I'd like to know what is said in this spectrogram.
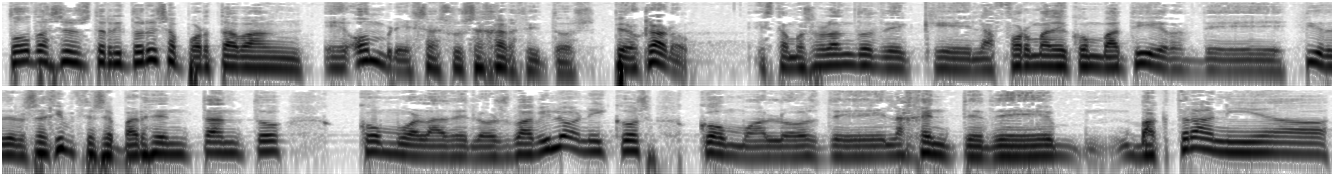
Todos esos territorios aportaban eh, hombres a sus ejércitos. Pero claro, estamos hablando de que la forma de combatir de, los egipcios se parecen tanto como a la de los babilónicos, como a los de la gente de Bactrania,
